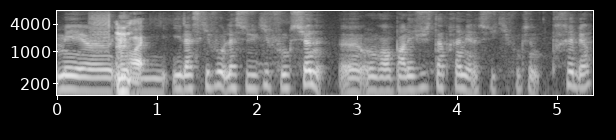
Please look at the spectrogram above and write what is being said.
Mais euh, Mm. il, il a ce qu'il faut. La Suzuki fonctionne. euh, on va en parler juste après, mais la Suzuki fonctionne très bien.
